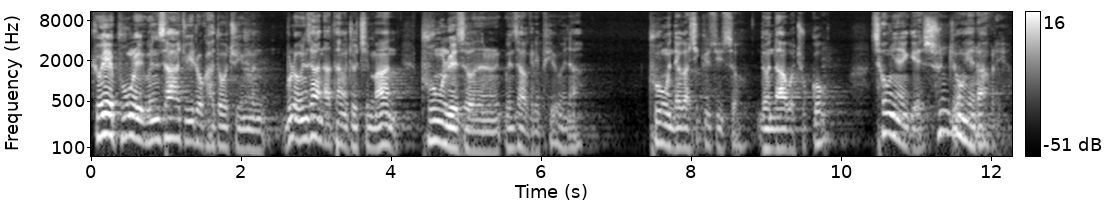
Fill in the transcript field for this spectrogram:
교회 부흥을 은사주의로 가도 주임은 물론 은사가 나타나는 좋지만 부흥을 위해서는 은사가 그리 필요하냐? 부흥은 내가 시킬 수 있어. 너 나하고 죽고 성령에게 순종해라 그래요.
